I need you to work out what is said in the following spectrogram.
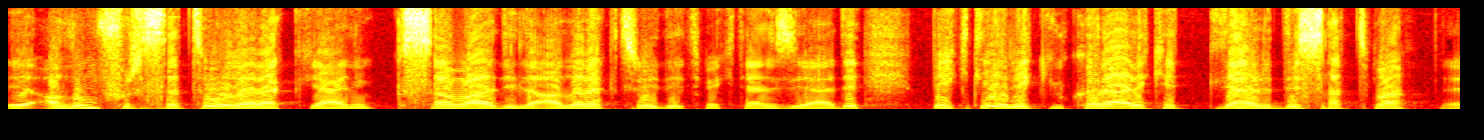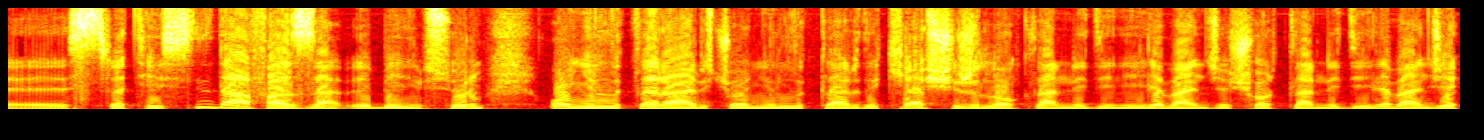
e, alım fırsatı olarak yani kısa vadeli alarak trade etmekten ziyade bekleyerek yukarı hareketlerde satma e, stratejisini daha fazla e, benimsiyorum. 10 yıllıklar hariç 10 yıllıklardaki aşırı longlar nedeniyle bence shortlar nedeniyle bence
